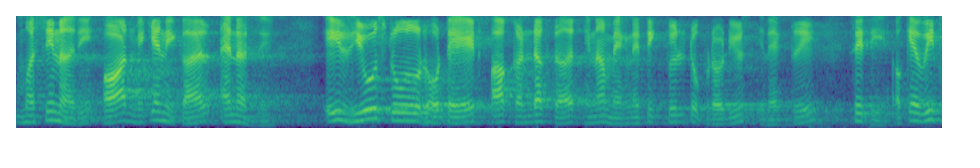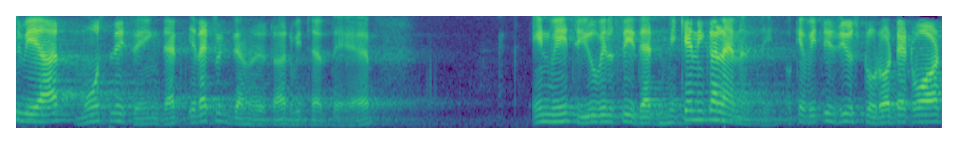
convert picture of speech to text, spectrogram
machinery or mechanical energy is used to rotate a conductor in a magnetic field to produce electricity. Okay, which we are mostly seeing that electric generator which are there in which you will see that mechanical energy okay which is used to rotate what?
